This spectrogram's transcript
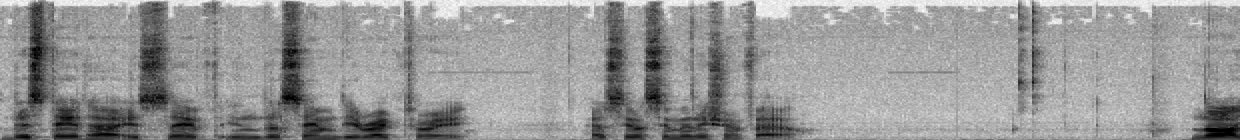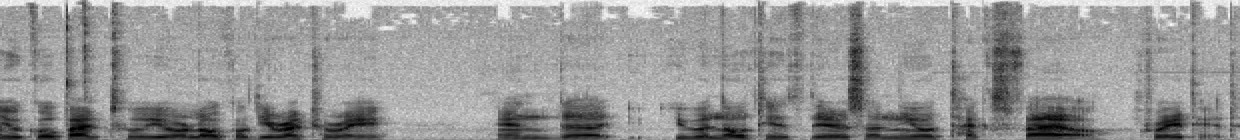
This data is saved in the same directory as your simulation file. Now you go back to your local directory and uh, you will notice there's a new text file created.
